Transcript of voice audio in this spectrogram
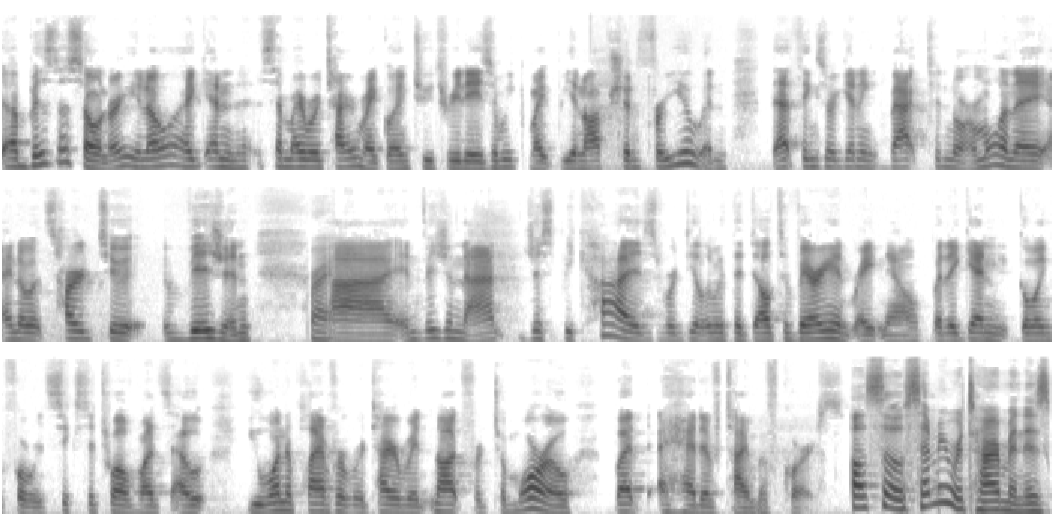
a, a business owner, you know, again, semi retirement, going two, three days a week might be an option for you. And that things are getting back to normal. And I, I know it's hard to envision, right. uh, envision that just because we're dealing with the Delta variant right now. But again, going forward six to 12 months out, you want to plan for retirement, not for tomorrow, but ahead of time, of course. Also, semi retirement is,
